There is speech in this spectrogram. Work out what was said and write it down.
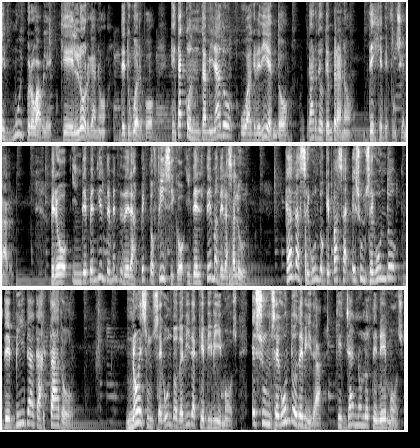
es muy probable que el órgano de tu cuerpo que está contaminado o agrediendo, tarde o temprano, deje de funcionar. Pero independientemente del aspecto físico y del tema de la salud, cada segundo que pasa es un segundo de vida gastado. No es un segundo de vida que vivimos, es un segundo de vida que ya no lo tenemos.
